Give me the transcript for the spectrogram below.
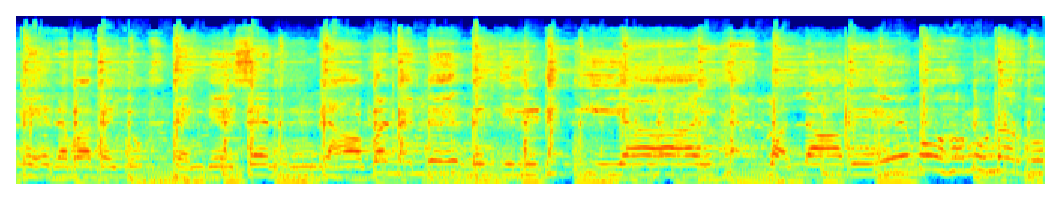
നേരമതയോ വെങ്കേശൻ രാവണന്റെ നെഞ്ചിലിടുക്കിയായി. വല്ലാതെ മോഹമുണർന്നു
